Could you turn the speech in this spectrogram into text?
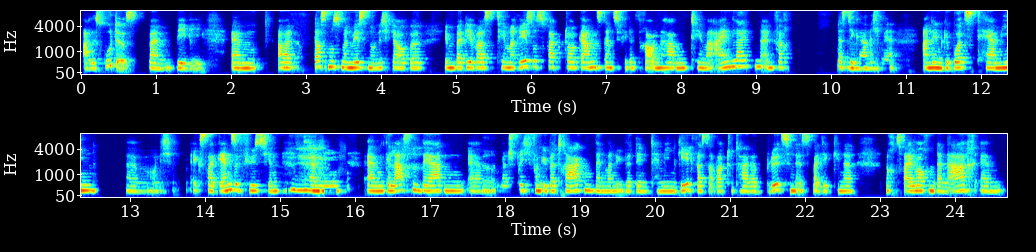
alles gut ist beim Baby. Ähm, aber das muss man wissen. Und ich glaube, eben bei dir war es Thema Rhesusfaktor. Ganz, ganz viele Frauen haben Thema Einleiten, einfach, dass die mhm. gar nicht mehr an den Geburtstermin ähm, und ich extra Gänsefüßchen Termin ja. ähm, gelassen werden. Ähm, ja. Man spricht von übertragen, wenn man über den Termin geht, was aber totaler Blödsinn ist, weil die Kinder noch zwei Wochen danach ähm,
